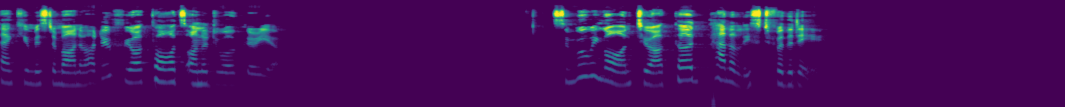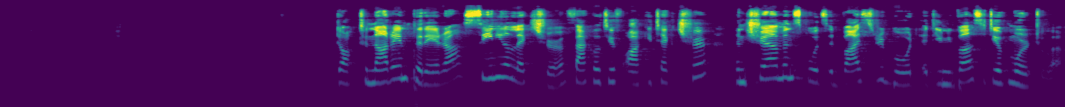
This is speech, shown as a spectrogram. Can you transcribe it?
Thank you, Mr. Manavadu, for your thoughts on a dual career. So, moving on to our third panelist for the day. Dr. Narein Perera, Senior Lecturer, Faculty of Architecture and Chairman Sports Advisory Board at University of Moratuwa.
